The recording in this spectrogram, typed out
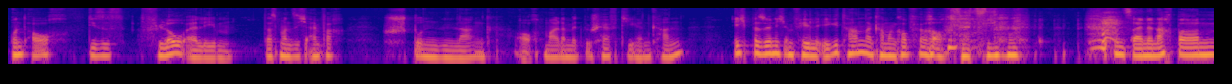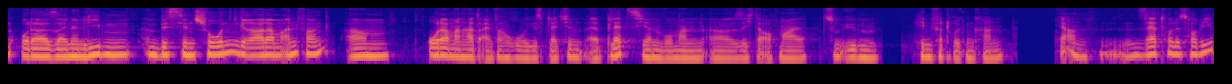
und auch dieses Flow-Erleben, dass man sich einfach stundenlang auch mal damit beschäftigen kann. Ich persönlich empfehle E-Gitarren, da kann man Kopfhörer aufsetzen und seine Nachbarn oder seine Lieben ein bisschen schonen, gerade am Anfang. Ähm, oder man hat einfach ein ruhiges Plätzchen, äh, Plätzchen wo man äh, sich da auch mal zum Üben hin verdrücken kann. Ja, ein sehr tolles Hobby.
